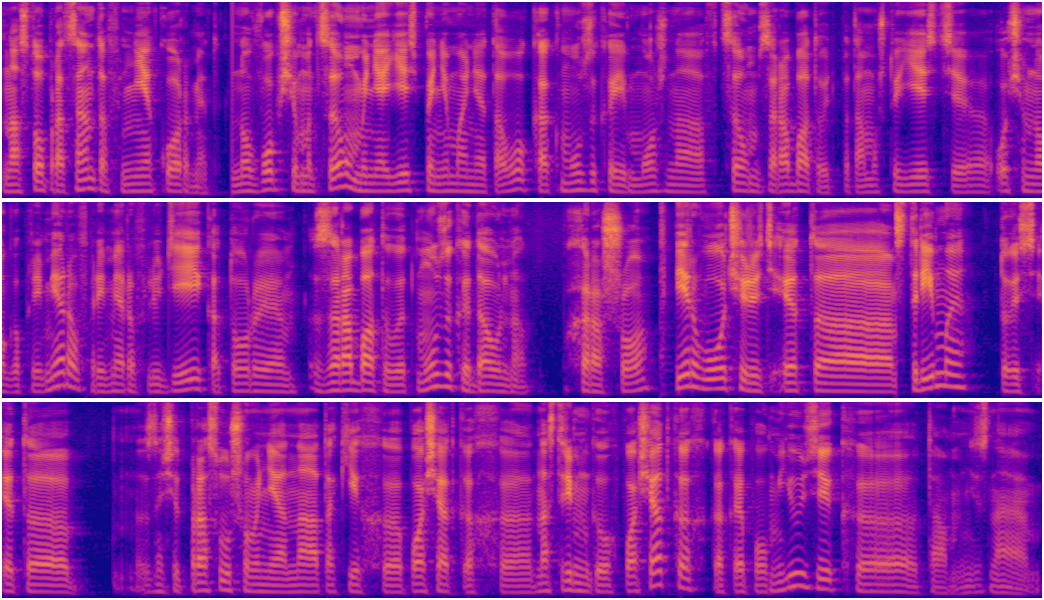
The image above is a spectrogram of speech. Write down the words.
на 100% не кормит. Но в общем и целом у меня есть понимание того, как музыкой можно в целом зарабатывать, потому что есть э, очень много примеров, примеров людей, которые зарабатывают музыкой довольно хорошо. В первую очередь это стримы, то есть это значит, прослушивание на таких э, площадках, э, на стриминговых площадках, как Apple Music, э, там, не знаю,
